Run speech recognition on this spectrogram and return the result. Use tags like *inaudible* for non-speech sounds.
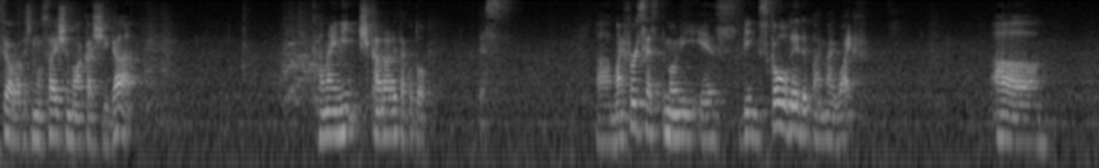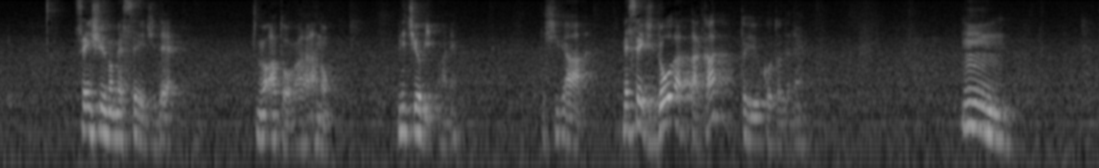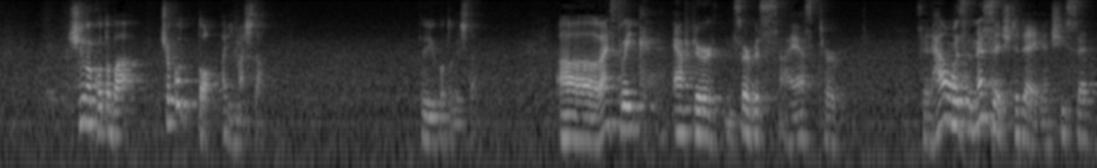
実は私の最初の証が家内に叱られたことです。Uh, my first testimony is being scolded by my wife. Uh, 先週のメッセージで、あとあの日曜日はね、私がメッセージどうだったかということでね、うん、主の言葉、ちょこっとありました。ということでした。Uh, last week, after the service, I asked her, said, How was the message today? And she said,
